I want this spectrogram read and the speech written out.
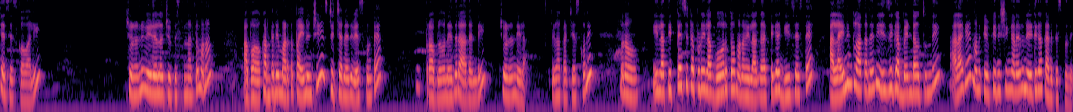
చేసేసుకోవాలి. చూడండి వీడియోలో చూపిస్తున్నట్టు మనం ఆ కంపెనీ మడత పైనుంచి స్టిచ్ అనేది వేసుకుంటే ప్రాబ్లం అనేది రాదండి. చూడండి ఇలా ఇలా కట్ చేసుకొని మనం ఇలా తిప్పేసేటప్పుడు ఇలా గోరుతో మనం ఇలా గట్టిగా గీసేస్తే ఆ లైనింగ్ క్లాత్ అనేది ఈజీగా బెండ్ అవుతుంది. అలాగే మనకి ఫినిషింగ్ అనేది నీట్గా కనిపిస్తుంది.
